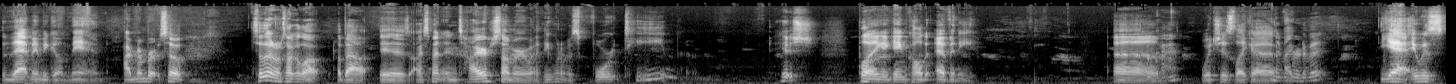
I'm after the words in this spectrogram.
that made me go, man. I remember so something I don't talk a lot about is I spent an entire summer, I think when I was fourteen, ish, playing a game called Evony. Um, Okay. which is like a Never I- heard of it. yeah, it was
